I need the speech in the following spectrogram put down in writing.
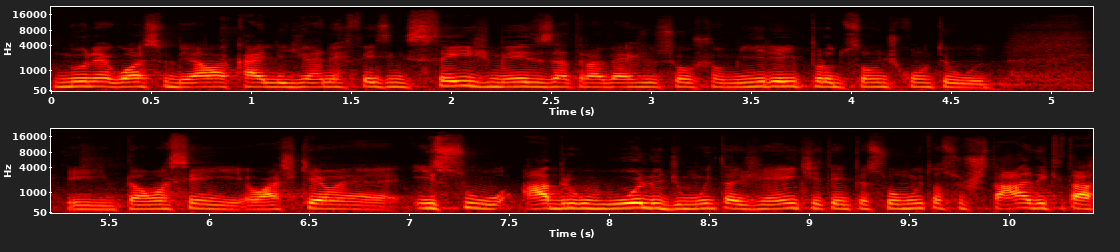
no negócio dela. A Kylie Jenner fez em seis meses através do social media e produção de conteúdo. Então, assim, eu acho que é, isso abre o olho de muita gente. Tem pessoa muito assustada e que está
